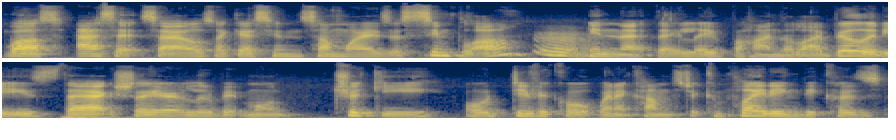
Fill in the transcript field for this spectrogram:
whilst asset sales, I guess, in some ways are simpler hmm. in that they leave behind the liabilities, they actually are a little bit more tricky or difficult when it comes to completing because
